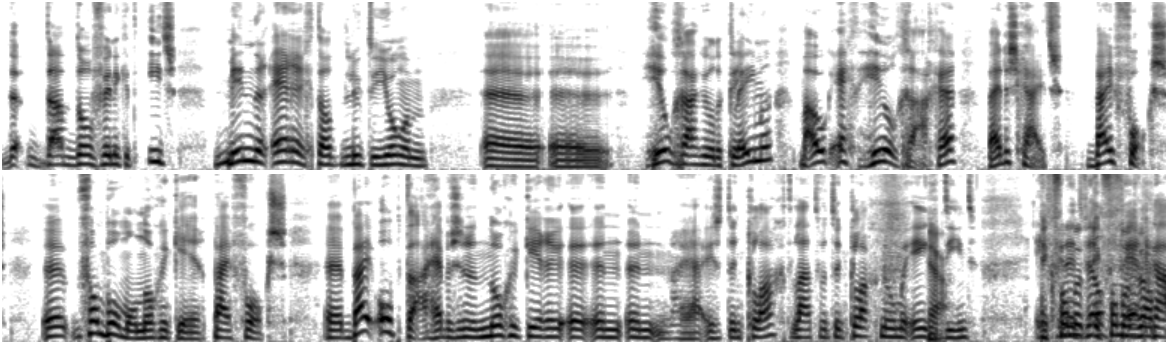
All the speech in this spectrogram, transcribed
Da- daardoor vind ik het iets minder erg dat Luc de Jong hem eh, eh, heel graag wilde claimen. Maar ook echt heel graag. Hè? Bij de scheids. Bij Fox. Eh, Van Bommel nog een keer. Bij Fox. Bij Opta hebben ze er nog een keer een, een... Nou ja, is het een klacht? Laten we het een klacht noemen. Ingediend. Ik, Ik, vind vond het, wel ik vond het ver wel gaan,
